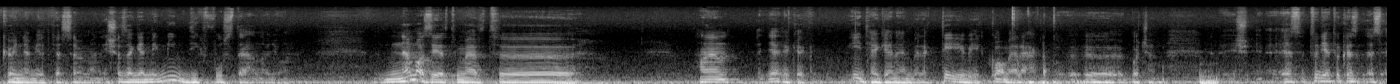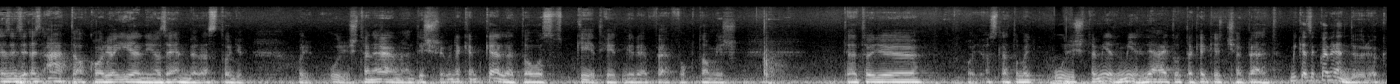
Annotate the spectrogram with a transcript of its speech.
könyv nem jött ki a szememben, és az engem még mindig fusztál nagyon. Nem azért, mert, ö, hanem gyerekek, idegen emberek, tévék, kamerák, ö, ö, bocsánat, és ez, tudjátok, ez, ez, ez, ez, át akarja élni az ember azt, hogy, hogy úristen elment, és nekem kellett ahhoz két hét, mire felfogtam, és tehát, hogy, hogy azt látom, hogy úristen, miért, miért leállítottak egy csepelt? Mik ezek a rendőrök?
